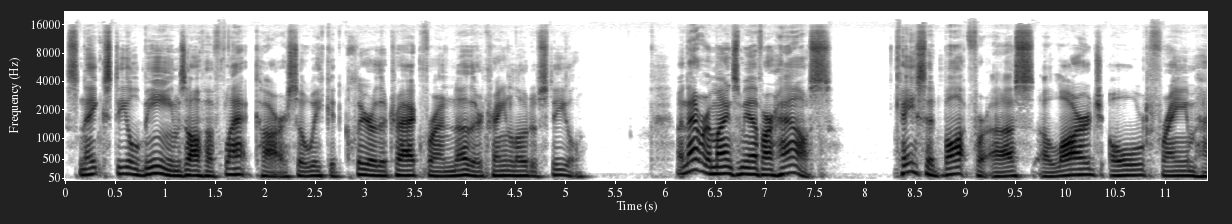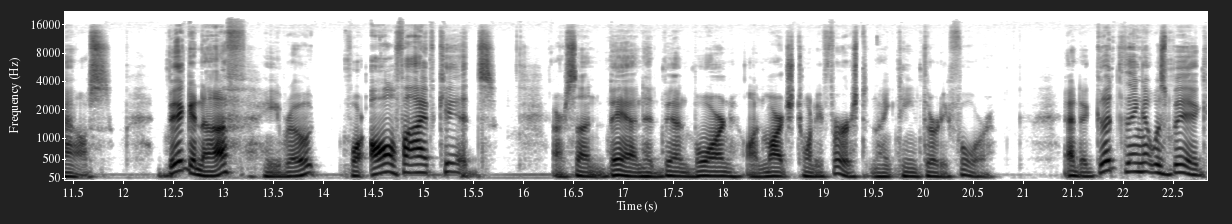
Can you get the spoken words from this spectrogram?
snake steel beams off a flat car so we could clear the track for another trainload of steel. And that reminds me of our house. Case had bought for us a large old frame house. big enough, he wrote, for all five kids. Our son Ben had been born on March 21, 1934. And a good thing it was big.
